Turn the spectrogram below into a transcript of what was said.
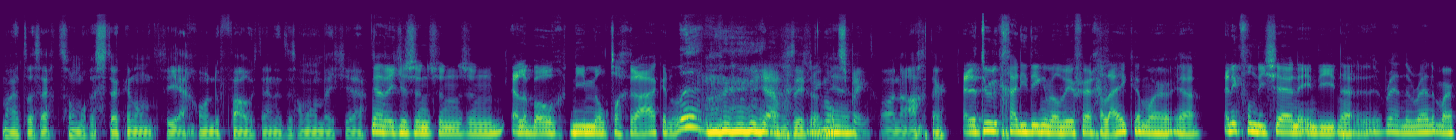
Maar het was echt sommige stukken en dan zie je echt gewoon de fout. En het is allemaal een beetje... Ja, dat je zijn, zijn, zijn elleboog niemand zag raken. En, dan, eh. ja, precies. Iemand Ja. springt gewoon naar achter. En natuurlijk ga je die dingen wel weer vergelijken, maar ja. En ik vond die scène in die, nou, de random, random, maar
